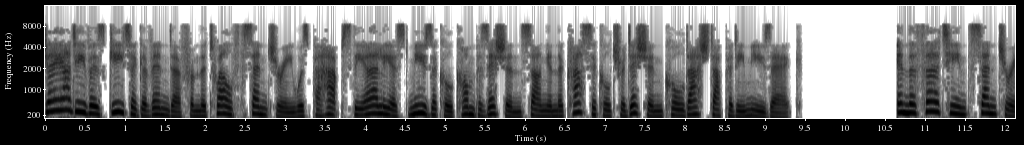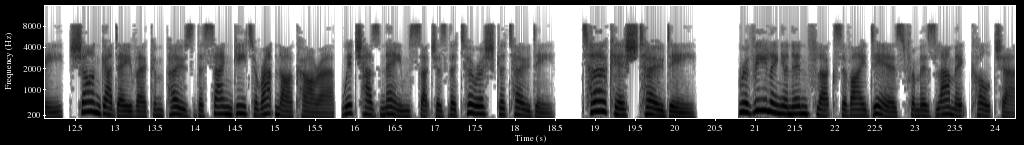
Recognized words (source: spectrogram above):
Jayadeva's Gita Govinda from the 12th century was perhaps the earliest musical composition sung in the classical tradition called Ashtapadi music. In the 13th century, Sharngadeva composed the Sangita Ratnakara, which has names such as the Turushka Todi, Turkish Todi, revealing an influx of ideas from Islamic culture.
